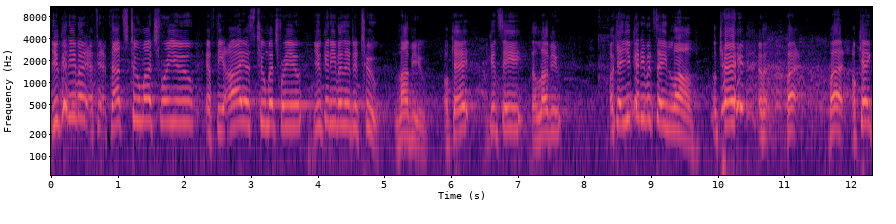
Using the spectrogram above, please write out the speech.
You can even, if, if that's too much for you, if the I is too much for you, you can even do two. Love you, okay? You can see the love you. Okay, you can even say love, okay? but, but, okay,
